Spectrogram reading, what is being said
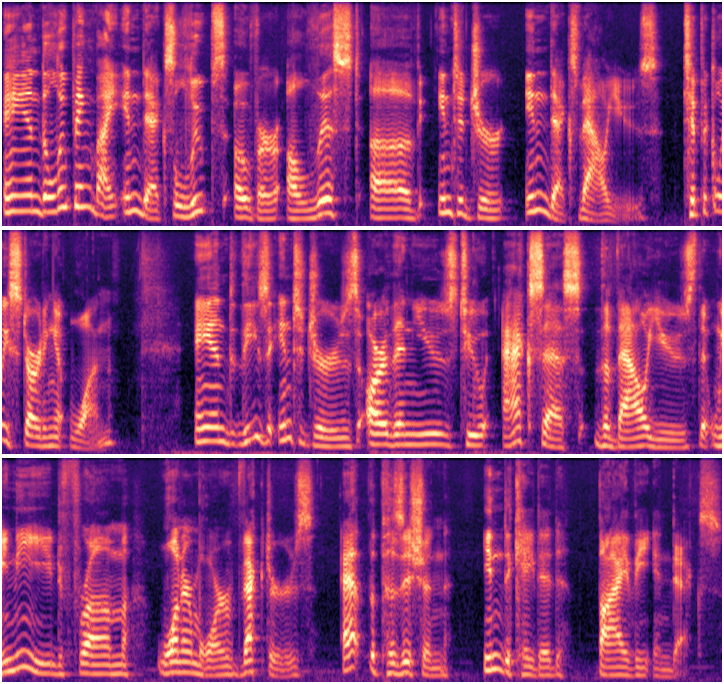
And looping by index loops over a list of integer index values, typically starting at 1, and these integers are then used to access the values that we need from one or more vectors at the position indicated by the index.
